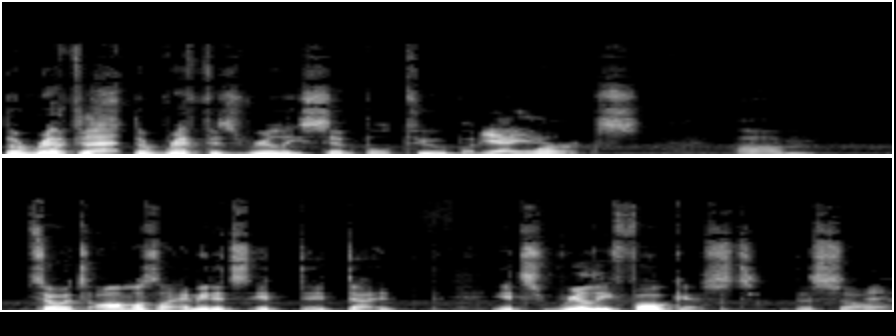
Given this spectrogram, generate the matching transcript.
The riff What's is that? the riff is really simple too, but Yeah, it yeah. works. Um, so it's almost like I mean, it's it it, it it's really focused. This song.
